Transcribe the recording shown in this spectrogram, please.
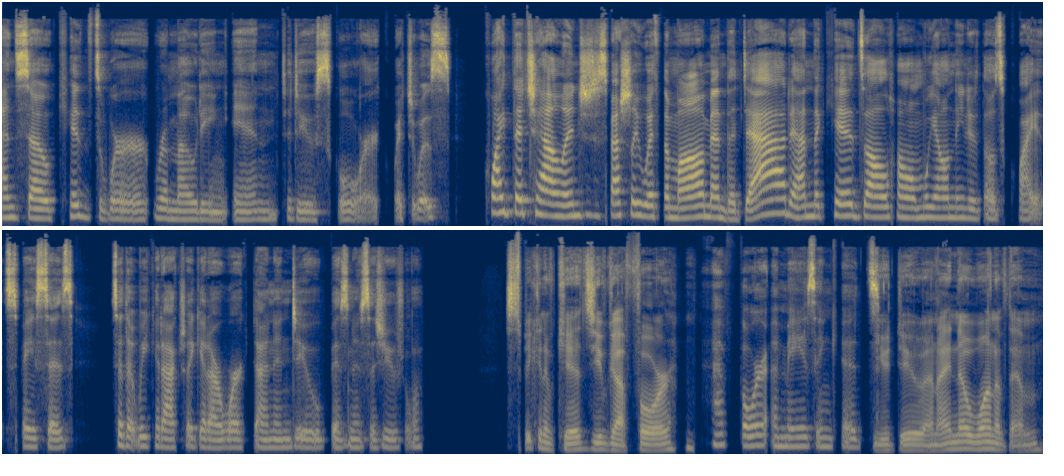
And so kids were remoting in to do schoolwork, which was quite the challenge, especially with the mom and the dad and the kids all home. We all needed those quiet spaces so that we could actually get our work done and do business as usual. Speaking of kids, you've got four. I have four amazing kids. You do, and I know one of them.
